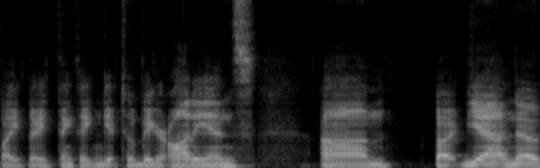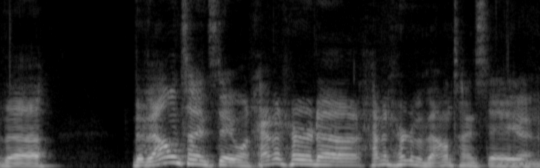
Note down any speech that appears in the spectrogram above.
like they think they can get to a bigger audience. Um, but yeah, no the the Valentine's Day one haven't heard uh haven't heard of a Valentine's Day Yeah.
